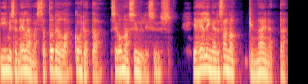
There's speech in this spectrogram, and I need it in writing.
ihmisen elämässä todella kohdata se oma syyllisyys. Ja Hellinger sanokin näin, että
